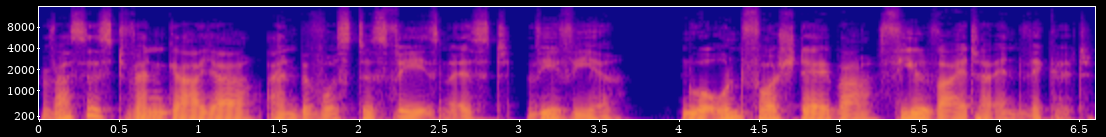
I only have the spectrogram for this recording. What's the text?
Was ist, wenn Gaia ein bewusstes Wesen ist, wie wir, nur unvorstellbar viel weiter entwickelt?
